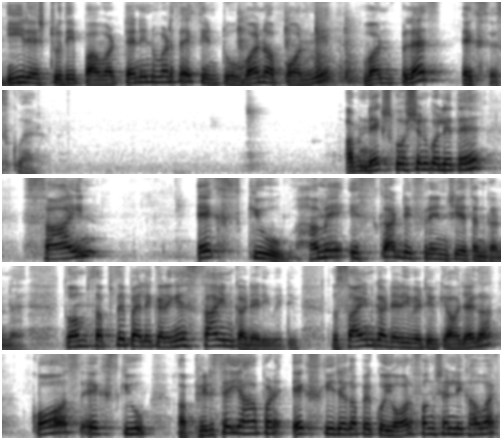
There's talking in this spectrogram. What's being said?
e raise to the power tan inverse x into one upon में वन प्लस एक्स स्क्वायर अब नेक्स्ट क्वेश्चन को लेते हैं। साइन एक्स क्यूब हमें इसका डिफ्रेंशिएशन करना है। तो हम सबसे पहले करेंगे साइन का डेरिवेटिव तो साइन का डेरिवेटिव क्या हो जाएगा? कॉस एक्स क्यूब अब फिर से यहाँ पर एक्स की जगह पे कोई और फ़ंक्शन लिखा हुआ है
